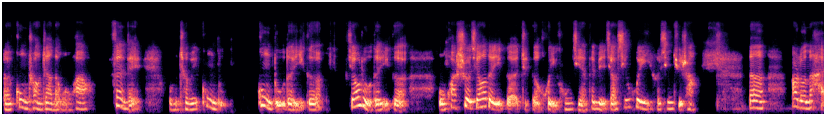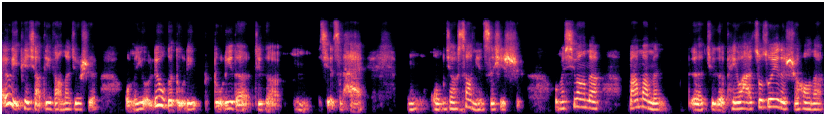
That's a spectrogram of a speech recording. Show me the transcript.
呃共创这样的文化氛围，我们成为共读共读的一个交流的一个文化社交的一个这个会议空间，分别叫新会议和新剧场。那二楼呢还有一片小地方呢，就是我们有六个独立独立的这个嗯写字台，嗯我们叫少年自习室。我们希望呢妈妈们呃这个陪娃做作业的时候呢。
